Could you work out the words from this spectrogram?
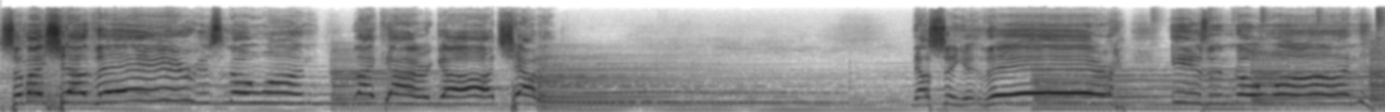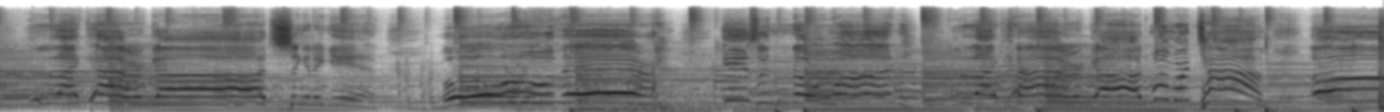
Somebody shout, There is no one like our God. Shout it. Now sing it. There isn't no one like our God. Sing it again. Oh, there isn't no one like our God. One more time. Oh,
